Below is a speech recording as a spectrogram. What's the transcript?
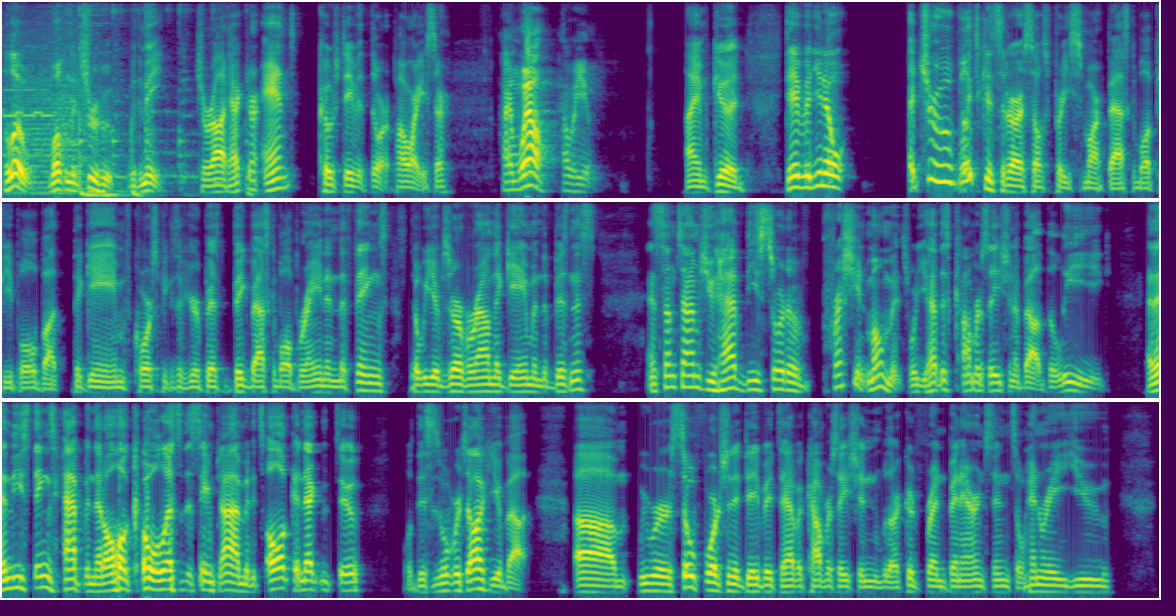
Hello, welcome to True Hoop with me, Jarod Hector, and Coach David Thorpe. How are you, sir? I'm well. How are you? I am good. David, you know, at True Hoop, we like to consider ourselves pretty smart basketball people about the game, of course, because of your big basketball brain and the things that we observe around the game and the business. And sometimes you have these sort of prescient moments where you have this conversation about the league, and then these things happen that all coalesce at the same time, and it's all connected to, well, this is what we're talking about. Um, we were so fortunate, David, to have a conversation with our good friend Ben Aronson. So, Henry, you,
